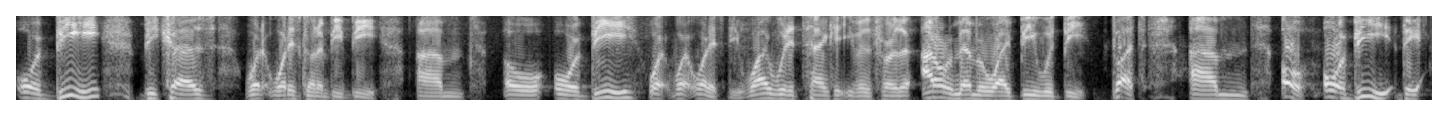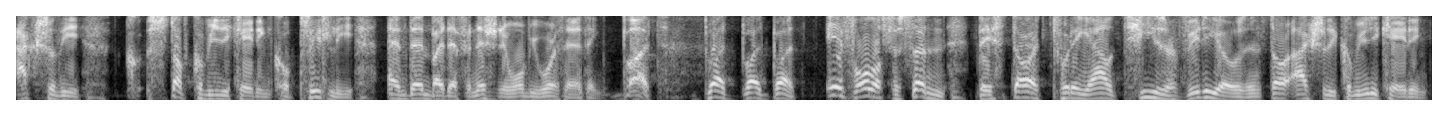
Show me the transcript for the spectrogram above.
Or B, because what what is going to be B? Um, or or B, what what what is B? Why would it tank it even further? I don't remember why B would be. But um, oh, or B, they actually stop communicating completely, and then by definition, it won't be worth anything. But but but but if all of a sudden they start putting out teaser videos and start actually communicating,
